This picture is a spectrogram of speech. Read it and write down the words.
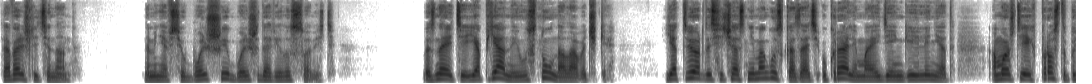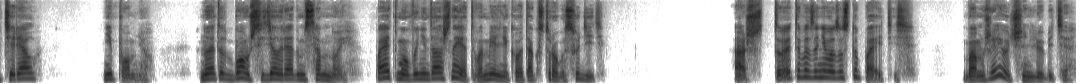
Товарищ лейтенант, на меня все больше и больше давила совесть. Вы знаете, я пьяный и уснул на лавочке. Я твердо сейчас не могу сказать, украли мои деньги или нет. А может, я их просто потерял? Не помню. Но этот бомж сидел рядом со мной. Поэтому вы не должны этого Мельникова так строго судить. А что это вы за него заступаетесь? Бомжей очень любите?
